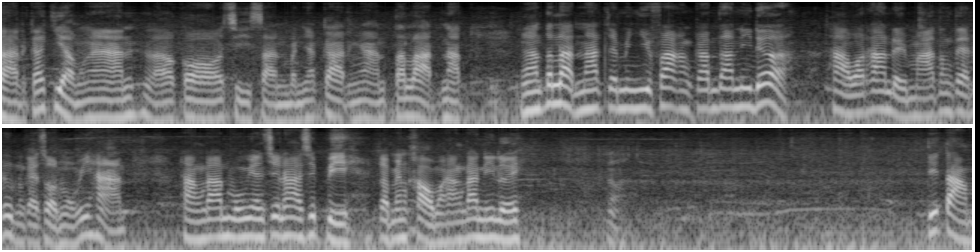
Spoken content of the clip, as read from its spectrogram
การก็เกี่ยวงาน แล้วก็สีสันบรรยากาศงานตลาดนัด งานตลาดนัดจะมีอยู่ฝั่งกำด้านนี้เด้อถ้าว่าท่านใดมาตั้งแต่รุ่นไก่สอนของวิหาร ทางด้านวงเวียนศิลาสิปี ก็เป็นเข้ามาทางด้านนี้เลย ติดตาม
